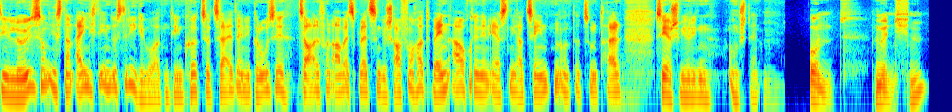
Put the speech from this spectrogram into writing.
die Lösung ist dann eigentlich die Industrie geworden, die in kurzer Zeit eine große Zahl von Arbeitsplätzen geschaffen hat, wenn auch in den ersten Jahrzehnten unter zum Teil sehr schwierigen Umständen. Und München?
